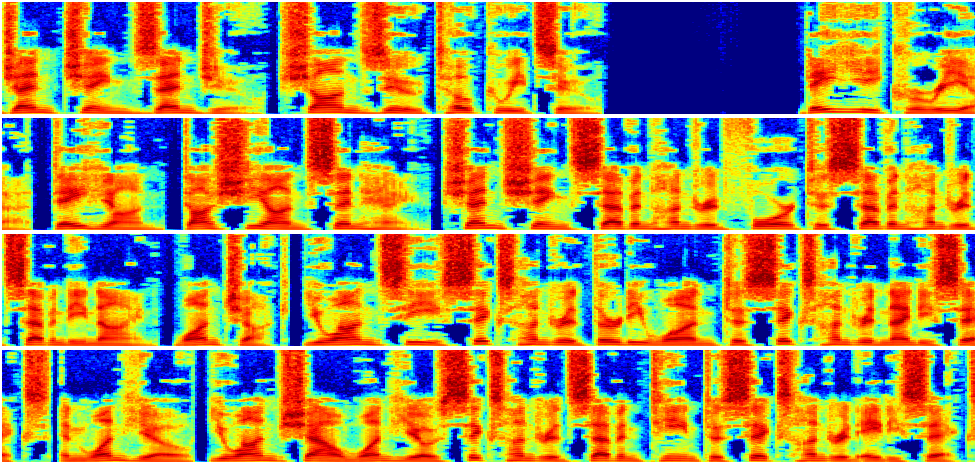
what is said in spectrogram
Zhen Qing Zenju, Shan Zhu Tokuitsu Daiyi Korea, Daehyun, Daxian Sinhang, Shen Xing 704–779, Wonchuk, Yuan C 631–696 and Wonhyo, Yuan Shao Wonhyo 617–686.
